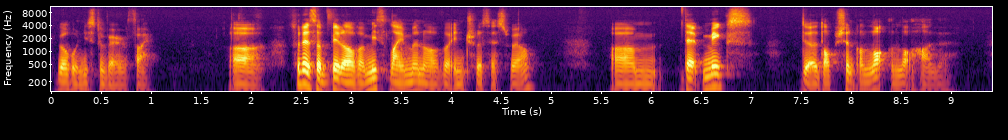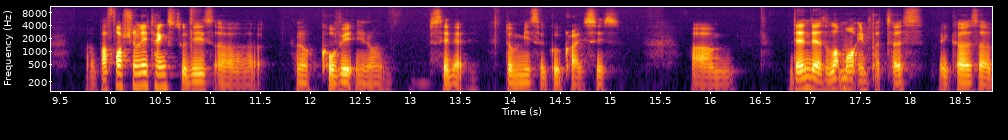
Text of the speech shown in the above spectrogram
people who needs to verify. Uh, so there's a bit of a misalignment of uh, interest as well. Um, that makes the adoption a lot, a lot harder. Uh, but fortunately, thanks to this, uh, you know, COVID, you know, say that don't miss a good crisis. Um, then there's a lot more impetus because uh,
